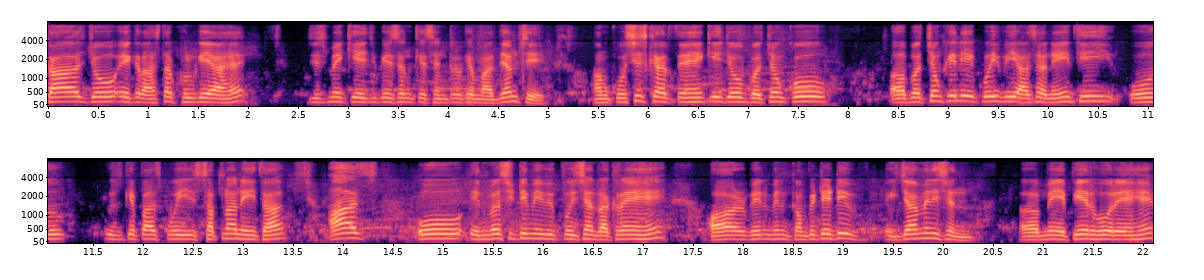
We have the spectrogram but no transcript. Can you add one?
का जो एक रास्ता खुल गया है, जिसमें कि एजुकेशन के सेंटर के माध्यम से हम कोशिश करते हैं कि जो बच्चों को बच्चों के लिए कोई भी आशा नहीं थी, वो उसके पास कोई सपना नहीं था, आज वो यूनिवर्सिटी में भी पोजीशन रख रहे हैं और भिन्न भिन्न कॉम्पिटिटिव एग्जामिनेशन में अपेयर हो रहे हैं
